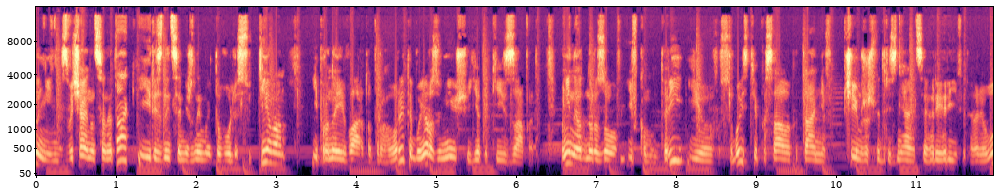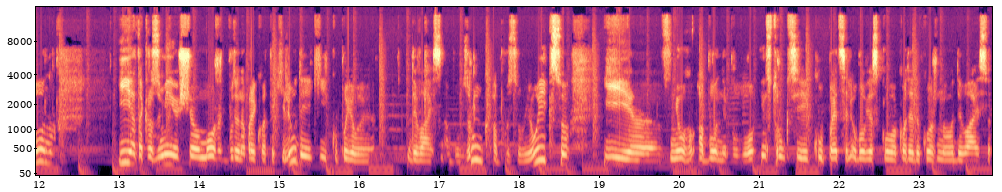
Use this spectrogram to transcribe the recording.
Ну ні, ні, звичайно, це не так, і різниця між ними доволі суттєва, і про неї варто проговорити, бо я розумію, що є такий запит. Мені неодноразово і в коментарі, і в особисті писали питання, чим же ж відрізняється грі-грі від грілону. І я так розумію, що можуть бути, наприклад, такі люди, які купили девайс або з рук, або з OLX, і е, в нього або не було інструкції, яку обов'язково кладе до кожного девайсу,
